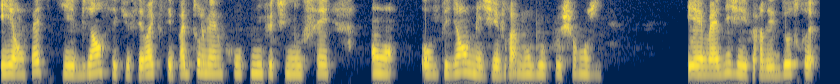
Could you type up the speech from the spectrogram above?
Et en fait, ce qui est bien, c'est que c'est vrai que c'est pas tout le même contenu que tu nous fais en, en payant, mais j'ai vraiment beaucoup changé. Et elle m'a dit, j'ai regardé d'autres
